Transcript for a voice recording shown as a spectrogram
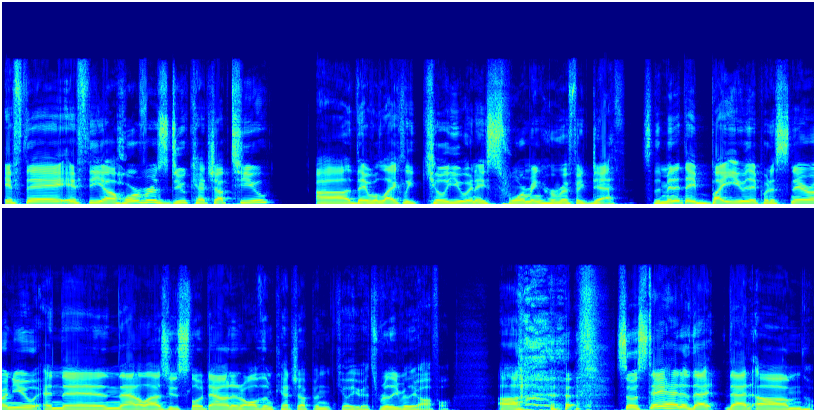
if they if the uh, Hoarvors do catch up to you, uh, they will likely kill you in a swarming horrific death. So the minute they bite you, they put a snare on you, and then that allows you to slow down, and all of them catch up and kill you. It's really really awful. Uh, so stay ahead of that that um,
